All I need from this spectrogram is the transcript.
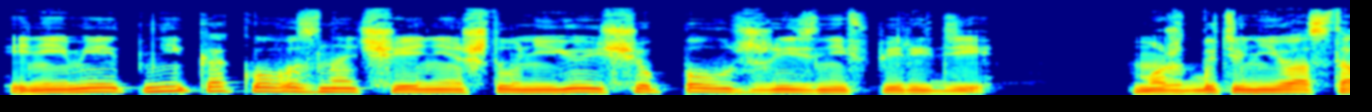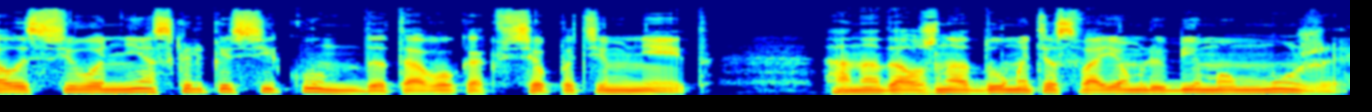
И не имеет никакого значения, что у нее еще полжизни впереди. Может быть, у нее осталось всего несколько секунд до того, как все потемнеет. Она должна думать о своем любимом муже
